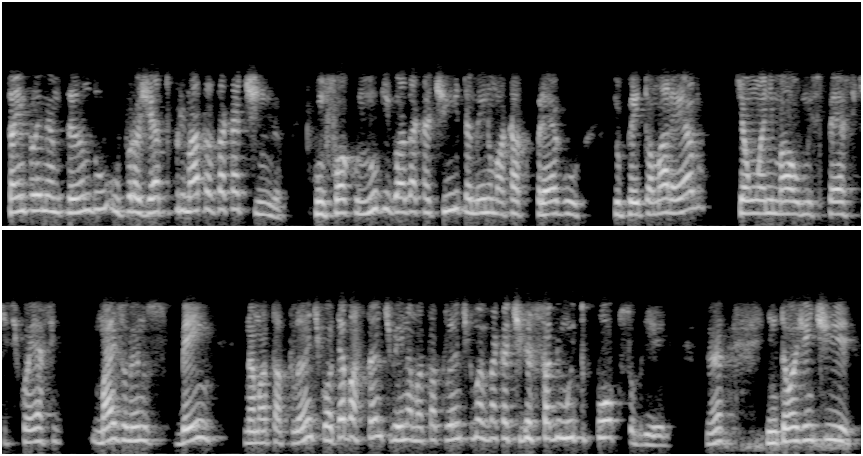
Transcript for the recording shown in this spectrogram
está implementando o projeto Primatas da Caatinga, com foco no guigó da Caatinga e também no macaco prego do peito amarelo, que é um animal, uma espécie que se conhece mais ou menos bem na Mata Atlântica, ou até bastante bem na Mata Atlântica, mas na Caatinga se sabe muito pouco sobre ele. Né? Então a gente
